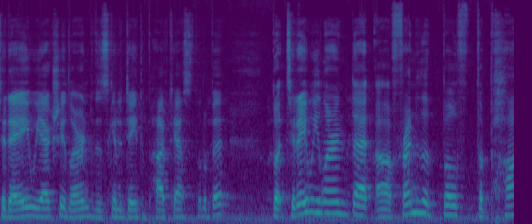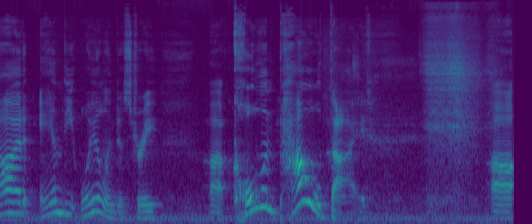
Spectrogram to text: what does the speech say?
You know, today we actually learned this is going to date the podcast a little bit, but today we learned that a friend of the, both the pod and the oil industry, uh, Colin Powell died. Uh,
